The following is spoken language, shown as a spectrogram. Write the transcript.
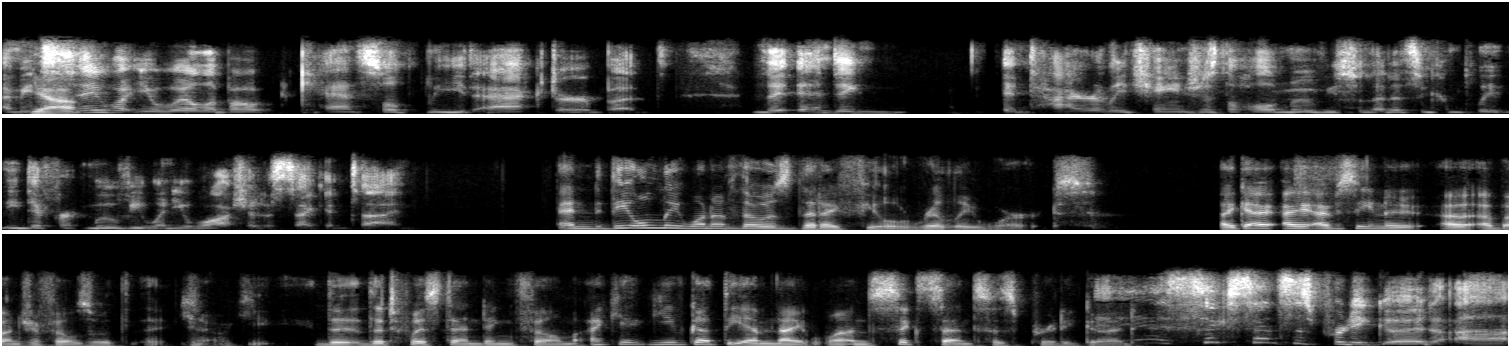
I mean, Yeah. say what you will about canceled lead actor, but the ending entirely changes the whole movie so that it's a completely different movie when you watch it a second time. and the only one of those that i feel really works Like I, I have seen a, a bunch of films with you know the the twist ending film. I get you've got the M Night one. Sixth Sense is pretty good. Yeah, Sixth Sense is pretty good. Uh,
